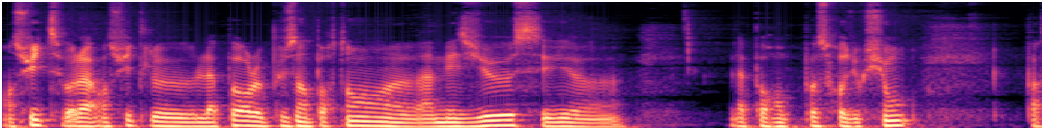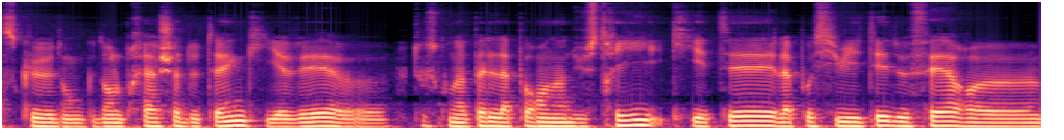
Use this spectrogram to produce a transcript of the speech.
Ensuite, voilà, ensuite l'apport le, plus important euh, à mes yeux, c'est euh, l'apport en post-production parce que donc dans le préachat de Tank, il y avait euh, tout ce qu'on appelle l'apport en industrie, qui était la possibilité de faire euh,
